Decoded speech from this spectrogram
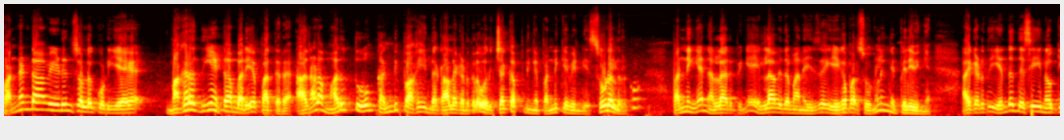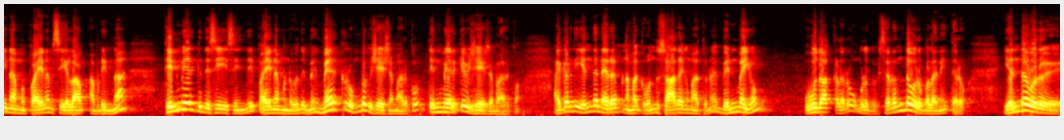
பன்னெண்டாம் வீடுன்னு சொல்லக்கூடிய மகரத்தையும் எட்டாம் பாரியாக பார்த்துறாரு அதனால் மருத்துவம் கண்டிப்பாக இந்த காலகட்டத்தில் ஒரு செக்கப் நீங்கள் பண்ணிக்க வேண்டிய சூழல் இருக்கும். பண்ணிங்க நல்லா இருப்பீங்க. எல்லா விதமான இது ஏகப்பர சுகங்களும் நீங்கள் பெறுவீங்க. அதுக்கடுத்து எந்த திசையை நோக்கி நம்ம பயணம் செய்யலாம் அப்படின்னா தென்மேற்கு திசையை செஞ்சு பயணம் பண்ணுவது மே- மேற்கு ரொம்ப விசேஷமாக இருக்கும். தென்மேற்கு விசேஷமாக இருக்கும். அதுக்கடுத்து எந்த நேரம் நமக்கு வந்து சாதகமாக வெண்மையும் ஊதா கலரும் உங்களுக்கு சிறந்த ஒரு பலனை தரும். எந்த ஒரு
